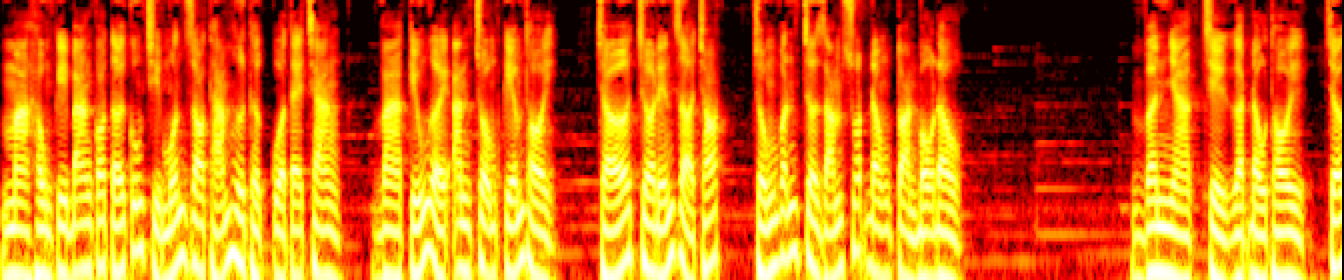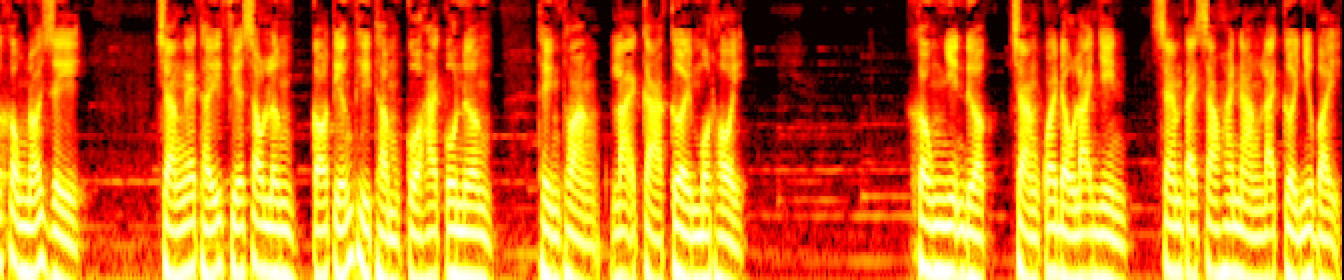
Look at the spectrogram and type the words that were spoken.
Mà Hồng Kỳ Bang có tới cũng chỉ muốn do thám hư thực của Tệ Trang và cứu người ăn trộm kiếm thôi. Chớ chưa đến giờ chót, chúng vẫn chưa dám xuất động toàn bộ đầu. Vân Nhạc chỉ gật đầu thôi, chớ không nói gì. Chàng nghe thấy phía sau lưng có tiếng thì thầm của hai cô nương, thỉnh thoảng lại cả cười một hồi. Không nhịn được, chàng quay đầu lại nhìn, xem tại sao hai nàng lại cười như vậy.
